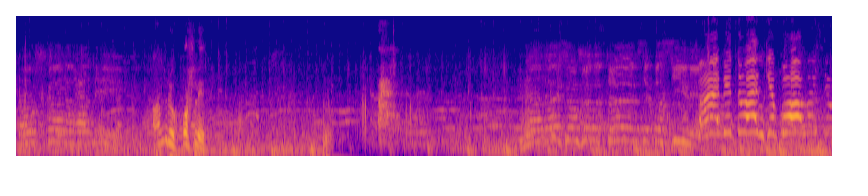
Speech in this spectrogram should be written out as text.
Таушканов Андрей. Андрюх, пошли. А дальше уже настраиваемся по силе. По бетонке полностью!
